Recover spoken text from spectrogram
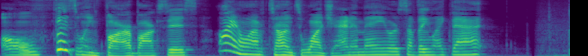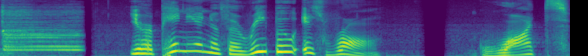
Oh, fizzling fireboxes. I don't have time to watch anime or something like that. Your opinion of the reboot is wrong. What?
